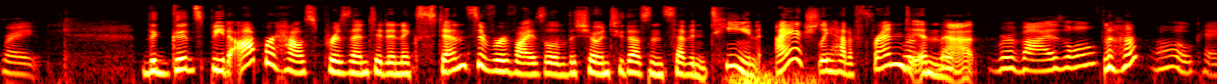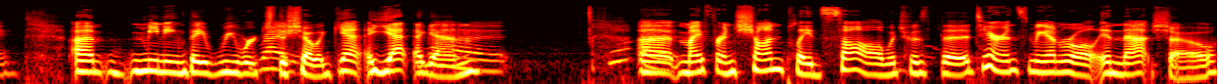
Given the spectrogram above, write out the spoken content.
Right. The Goodspeed Opera House presented an extensive revisal of the show in 2017. I actually had a friend in that, revisal. Uh-huh. Oh, okay. um, meaning they reworked the show again, yet again. What? Uh, my friend Sean played Saul, which was the Terrence Mann role in that show.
